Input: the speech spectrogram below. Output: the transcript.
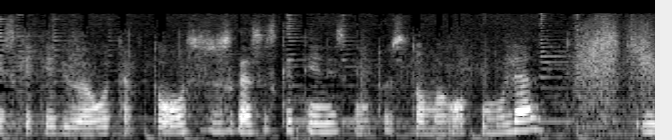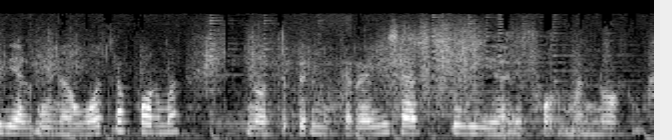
es que te ayuda a botar todos esos gases que tienes en tu estómago acumulado y de alguna u otra forma no te permite realizar tu vida de forma normal.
